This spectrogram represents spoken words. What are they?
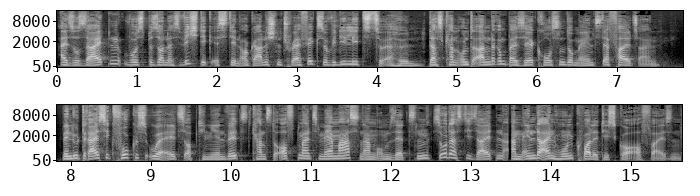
Also Seiten, wo es besonders wichtig ist, den organischen Traffic sowie die Leads zu erhöhen. Das kann unter anderem bei sehr großen Domains der Fall sein. Wenn du 30 Fokus-URLs optimieren willst, kannst du oftmals mehr Maßnahmen umsetzen, so dass die Seiten am Ende einen hohen Quality Score aufweisen.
